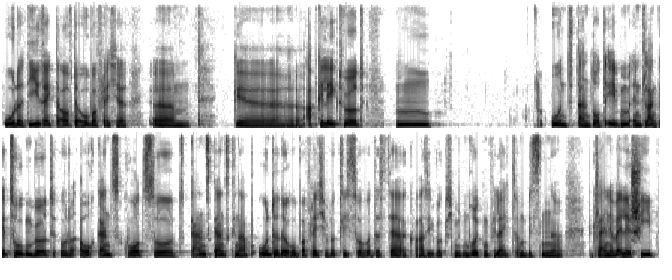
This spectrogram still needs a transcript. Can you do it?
oder direkt auf der Oberfläche ähm, abgelegt wird mm, und dann dort eben entlang gezogen wird oder auch ganz kurz, so ganz, ganz knapp unter der Oberfläche wirklich so, dass der quasi wirklich mit dem Rücken vielleicht so ein bisschen eine, eine kleine Welle schiebt.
